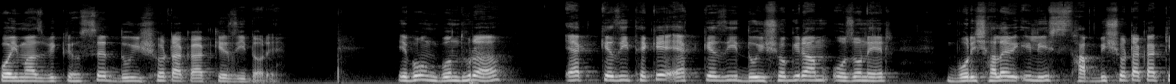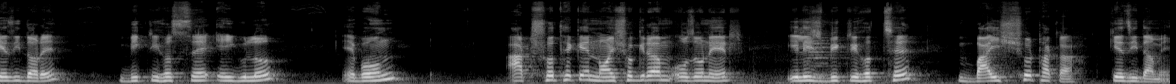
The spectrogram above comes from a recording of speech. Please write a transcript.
কই মাছ বিক্রি হচ্ছে দুইশো টাকা কেজি দরে। এবং বন্ধুরা, এক কেজি থেকে এক কেজি দুইশো গ্রাম ওজনের বরিশালের ইলিশ ছাব্বিশশো টাকা কেজি দরে বিক্রি হচ্ছে এইগুলো এবং আটশো থেকে নয়শো গ্রাম ওজনের ইলিশ বিক্রি হচ্ছে বাইশশো টাকা কেজি দামে।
